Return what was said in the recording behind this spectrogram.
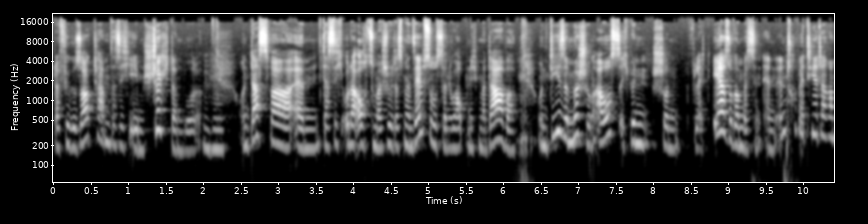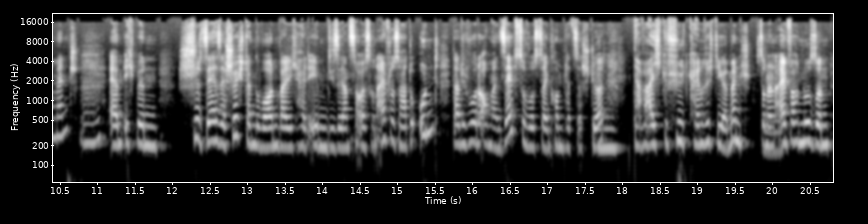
dafür gesorgt haben, dass ich eben schüchtern wurde. Mhm. Und das war, ähm, dass ich, oder auch zum Beispiel, dass mein Selbstbewusstsein überhaupt nicht mehr da war. Und diese Mischung aus, ich bin schon vielleicht eher sogar ein bisschen ein introvertierterer Mensch, mhm. ähm, ich bin sehr, sehr schüchtern geworden, weil ich halt eben diese ganzen äußeren Einflüsse hatte und dadurch wurde auch mein Selbstbewusstsein komplett zerstört. Mhm. Da war ich gefühlt kein richtiger Mensch, sondern mhm. einfach nur so ein,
